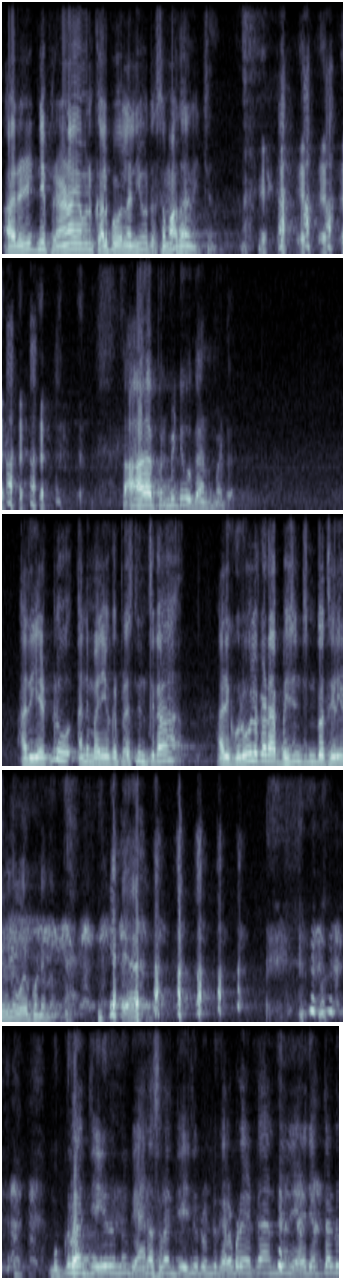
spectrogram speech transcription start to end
ఆ రెండింటినీ ప్రాణాయామను కలపవలని ఒక సమాధానం ఇచ్చాను చాలా ప్రిమిటివ్గా అనమాట అది ఎట్లు అని మరి ఒకరు ప్రశ్నించగా అది గురువుల కడ అభ్యసించిందో తెలియని కోరుకున్నాను ముక్కులోంచి చేయరును గ్యానస్లోంచి చేసి రెండు కలపడేట అంటే ఏడ చెప్తాడు?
